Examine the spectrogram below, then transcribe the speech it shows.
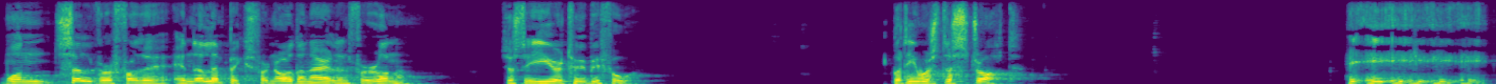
won silver for the, in the Olympics for Northern Ireland for running just a year or two before. But he was distraught. He, he, he, he, he,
